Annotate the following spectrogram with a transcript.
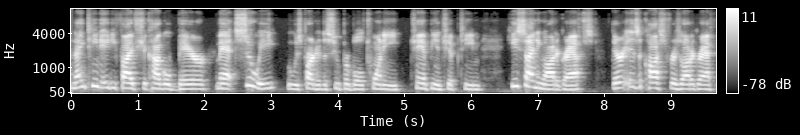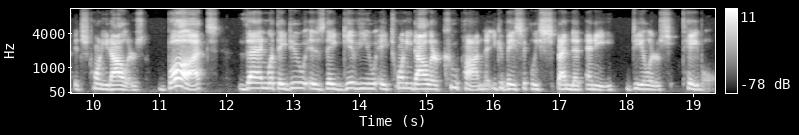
1985 Chicago Bear Matt Suhey, who was part of the Super Bowl 20 championship team, he's signing autographs. There is a cost for his autograph, it's $20, but then what they do is they give you a $20 coupon that you could basically spend at any dealer's table.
